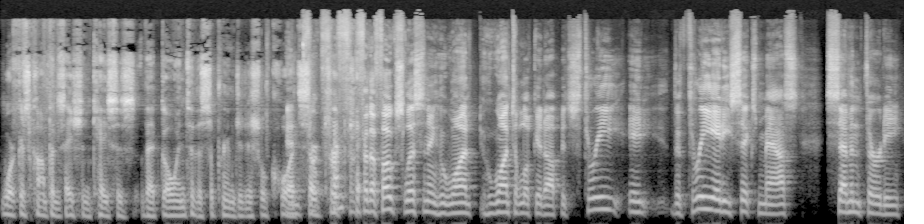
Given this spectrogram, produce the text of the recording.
workers' compensation cases that go into the Supreme Judicial Court. And so for, for, for, the folks listening who want who want to look it up, it's three the 386 Mass 730,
